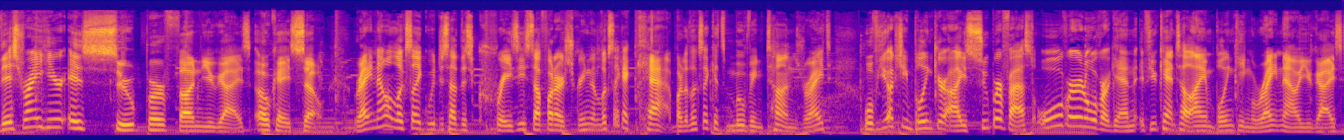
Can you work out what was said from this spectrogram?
This right here is super fun, you guys. Okay, so right now it looks like we just have this crazy stuff on our screen. It looks like a cat, but it looks like it's moving tons, right? Well, if you actually blink your eyes super fast over and over again, if you can't tell, I am blinking right now, you guys.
